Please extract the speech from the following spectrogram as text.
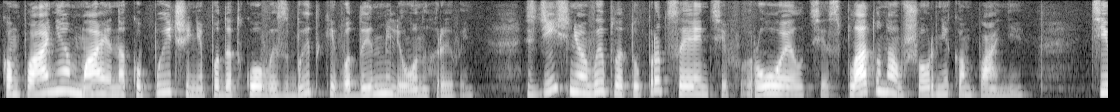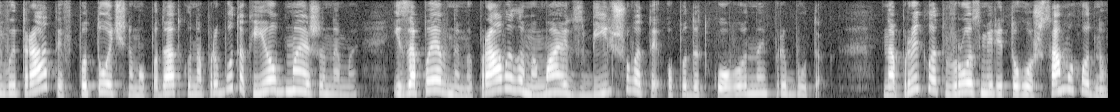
Компанія має накопичені податкові збитки в 1 мільйон гривень. Здійснює виплату процентів, роялті, сплату на офшорні компанії ці витрати в поточному податку на прибуток є обмеженими і за певними правилами мають збільшувати оподаткований прибуток, наприклад, в розмірі того ж самого 1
